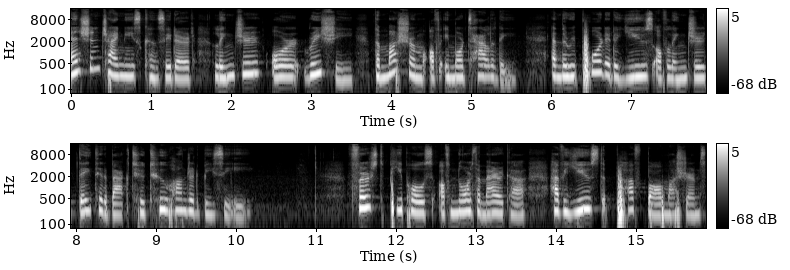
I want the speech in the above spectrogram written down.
Ancient Chinese considered lingzhi or reishi the mushroom of immortality, and the reported use of lingzhi dated back to 200 BCE. First peoples of North America have used puffball mushrooms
